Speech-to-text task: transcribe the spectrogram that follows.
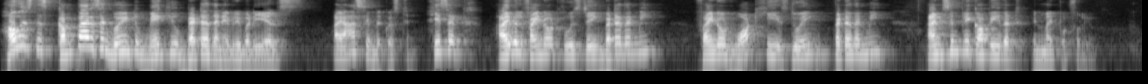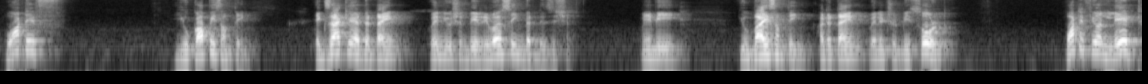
how is this comparison going to make you better than everybody else? I asked him the question. He said, I will find out who is doing better than me, find out what he is doing better than me, and simply copy that in my portfolio. What if you copy something exactly at the time when you should be reversing that decision? Maybe you buy something at a time when it should be sold. What if you are late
